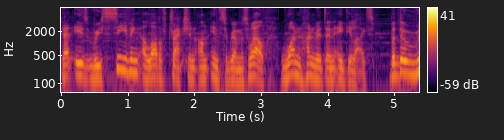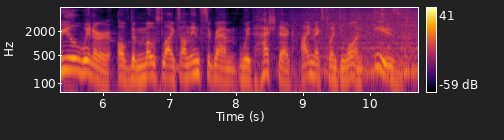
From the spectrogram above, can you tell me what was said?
that is receiving a lot of traction on Instagram as well, 180 likes. But the real winner of the most likes on Instagram with hashtag IMEX21 is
